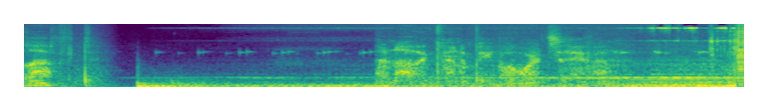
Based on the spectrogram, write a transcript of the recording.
left, they're not the kind of people worth saving.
